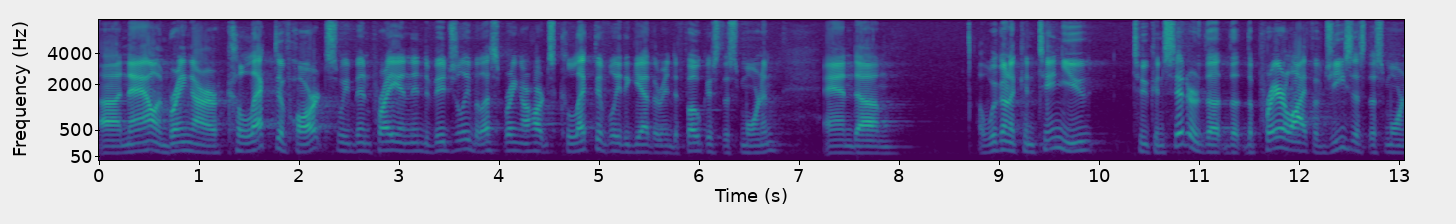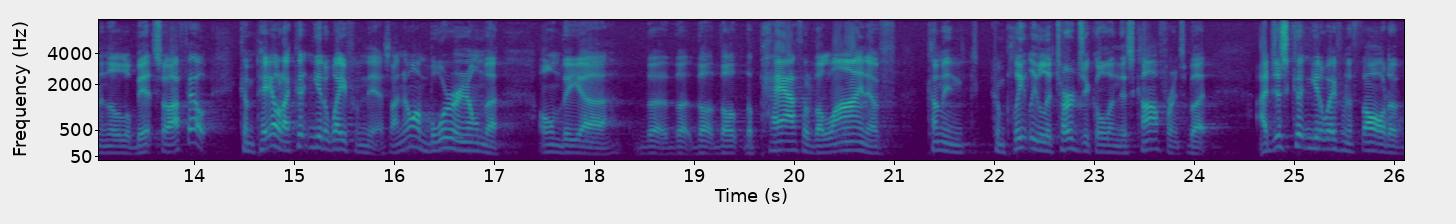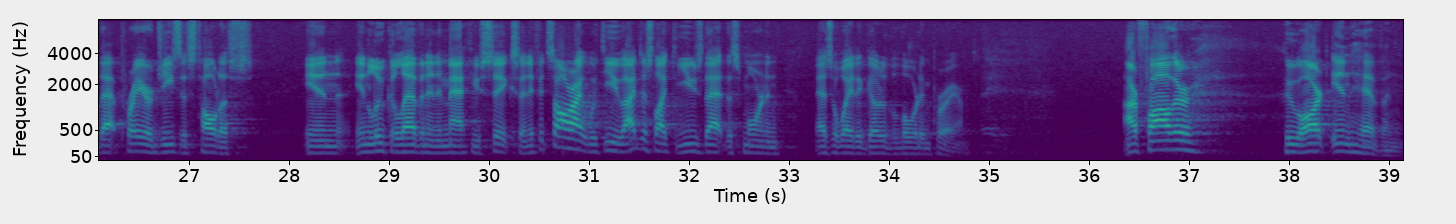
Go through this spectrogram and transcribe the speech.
uh, now and bring our collective hearts. We've been praying individually, but let's bring our hearts collectively together into focus this morning. And um, we're going to continue to consider the, the, the, prayer life of Jesus this morning a little bit. So I felt compelled. I couldn't get away from this. I know I'm bordering on the, on the, uh, the, the, the, the path or the line of coming completely liturgical in this conference, but I just couldn't get away from the thought of that prayer Jesus taught us in, in Luke 11 and in Matthew 6. And if it's all right with you, I'd just like to use that this morning as a way to go to the Lord in prayer. Our Father who art in heaven,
